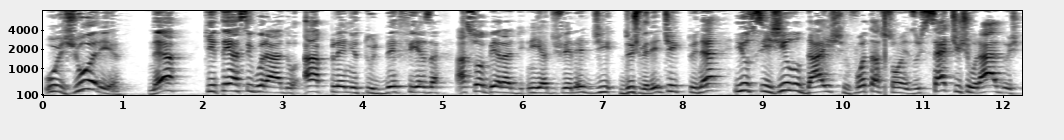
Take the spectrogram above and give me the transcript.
O júri, né, que tem assegurado a plenitude de defesa, a soberania dos, veredi dos veredictos, né? E o sigilo das votações. Os sete jurados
